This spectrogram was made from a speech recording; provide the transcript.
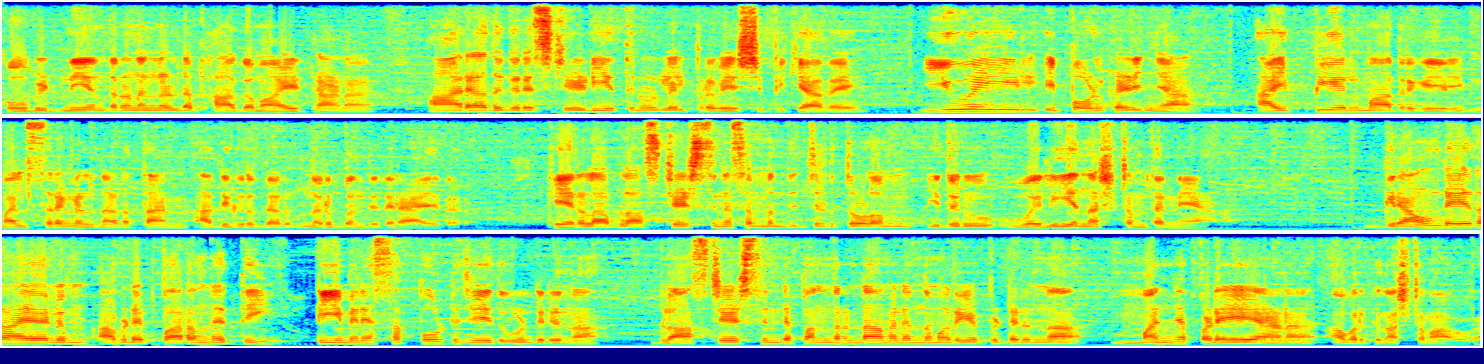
കോവിഡ് നിയന്ത്രണങ്ങളുടെ ഭാഗമായിട്ടാണ് ആരാധകരെ സ്റ്റേഡിയത്തിനുള്ളിൽ പ്രവേശിപ്പിക്കാതെ യു എയിൽ ഇപ്പോൾ കഴിഞ്ഞ ഐ പി എൽ മാതൃകയിൽ മത്സരങ്ങൾ നടത്താൻ അധികൃതർ നിർബന്ധിതരായത്. കേരള ബ്ലാസ്റ്റേഴ്സിനെ സംബന്ധിച്ചിടത്തോളം ഇതൊരു വലിയ നഷ്ടം തന്നെയാണ്. ഗ്രൗണ്ട് ഏതായാലും അവിടെ പറന്നെത്തി ടീമിനെ സപ്പോർട്ട് ചെയ്തുകൊണ്ടിരുന്ന ബ്ലാസ്റ്റേഴ്സിന്റെ പന്ത്രണ്ടാമൻ എന്നും അറിയപ്പെട്ടിരുന്ന മഞ്ഞപ്പടയെയാണ് അവർക്ക് നഷ്ടമാവുക.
